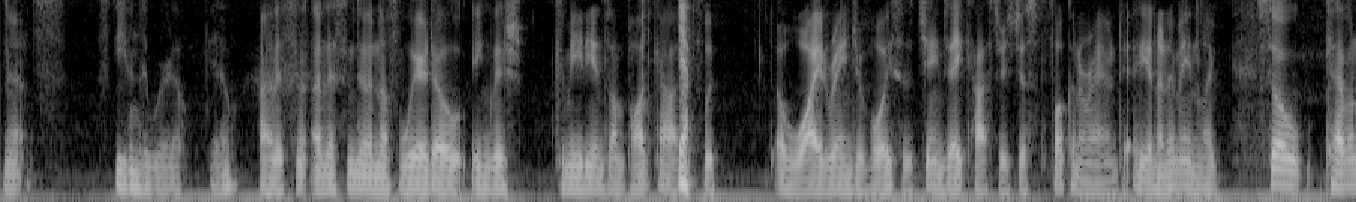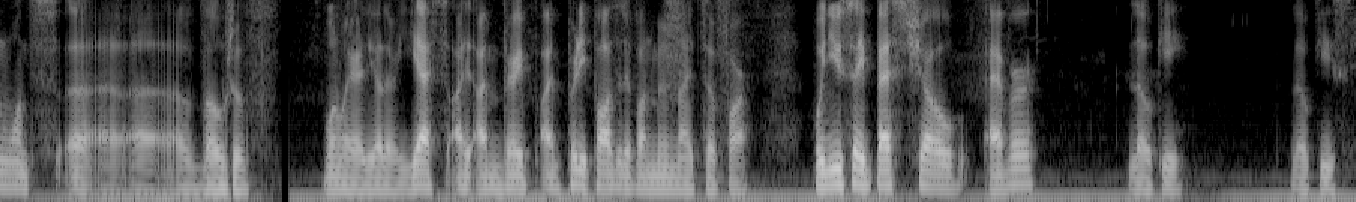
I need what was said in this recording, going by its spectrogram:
Yeah. it's Stephen's a weirdo, you know? I listen. I listen to enough weirdo English comedians on podcasts Yeah. with a wide range of voices. James Acaster is just fucking around. You know what I mean? Like, so Kevin wants a, a, a vote of one way or the other. Yes, I, I'm very. I'm pretty positive on Moon Knight so far. When you say best show ever, Loki. Loki's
